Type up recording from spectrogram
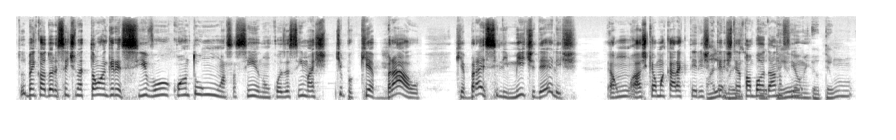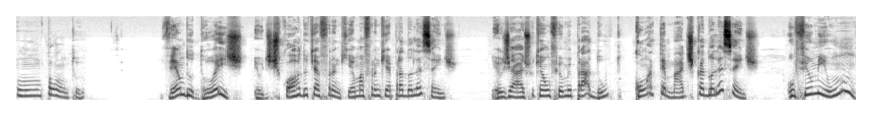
Tudo bem que o adolescente não é tão agressivo quanto um assassino, uma coisa assim, mas, tipo, quebrar, o, quebrar esse limite deles, é um, acho que é uma característica que eles tentam abordar eu no tenho- filme. Eu tenho um, um ponto. Vendo dois, eu discordo que a franquia é uma franquia pra adolescente. Eu já acho que é um filme pra adulto com a temática adolescente. O filme 1, um,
